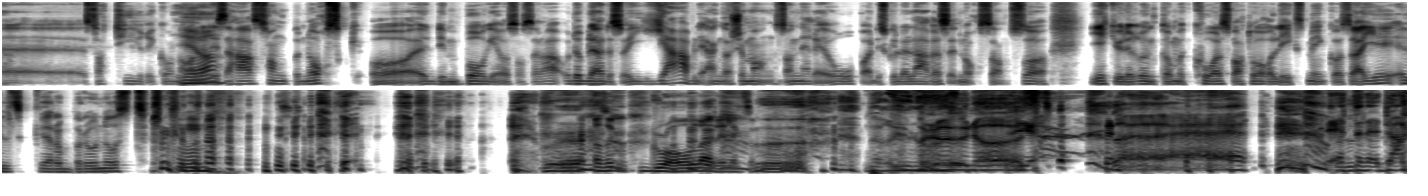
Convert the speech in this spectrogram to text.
Eh, Satyricon og Ja. alle disse her sang på norsk, og Dimborger og sånn. Og da ble det så jævlig engasjement sånn nede i Europa. De skulle lære seg norsk. sant? Så gikk jo de rundt om med kålsvart hår og lik sminke og sa 'Jeg elsker brunost'. Mm. altså growler de liksom. Brunost! Etter det dag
